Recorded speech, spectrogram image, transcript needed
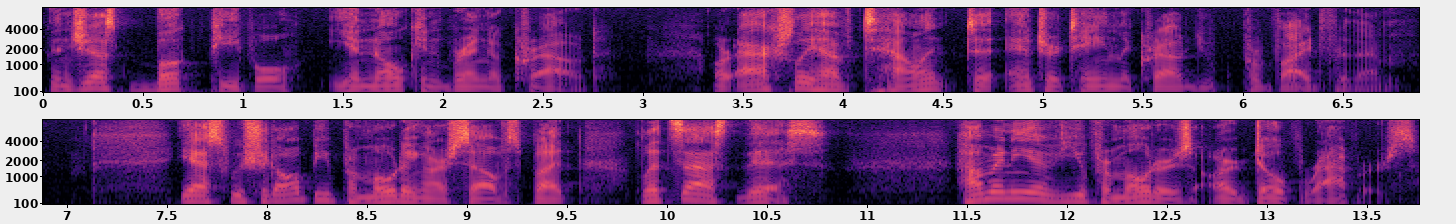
then just book people you know can bring a crowd or actually have talent to entertain the crowd you provide for them. Yes, we should all be promoting ourselves, but let's ask this. How many of you promoters are dope rappers?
